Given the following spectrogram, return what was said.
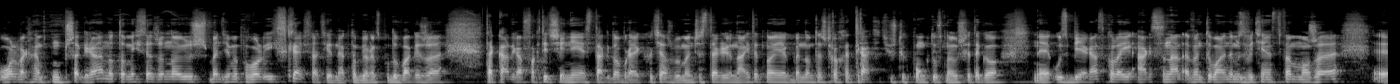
Wolverhampton przegra, no to myślę, że no już będziemy powoli ich skreślać jednak, no biorąc pod uwagę, że ta kadra faktycznie nie jest tak dobra jak chociażby Manchester United, no i jak będą też trochę tracić już tych punktów, no już się tego e, uzbiera. Z kolei Arsenal ewentualnym zwycięstwem może e,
